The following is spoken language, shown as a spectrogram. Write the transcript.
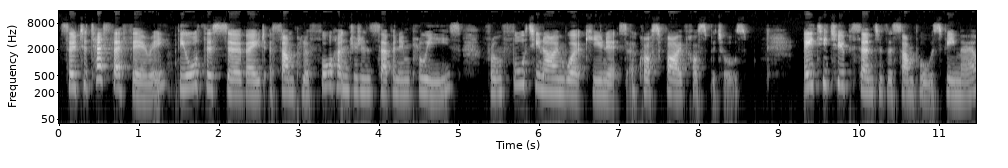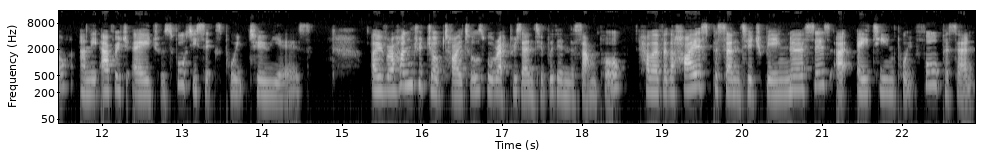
So, to test their theory, the authors surveyed a sample of 407 employees from 49 work units across five hospitals. 82% of the sample was female, and the average age was 46.2 years. Over 100 job titles were represented within the sample, however, the highest percentage being nurses at 18.4%,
